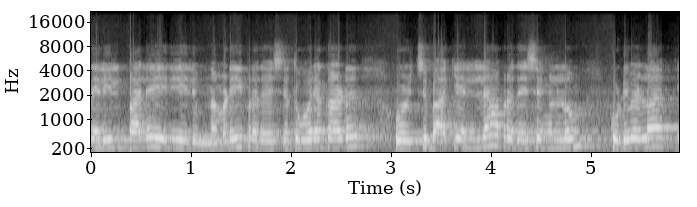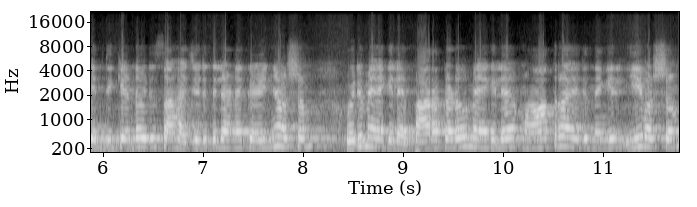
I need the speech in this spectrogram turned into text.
നിലയിൽ പല ഏരിയയിലും നമ്മുടെ ഈ പ്രദേശത്ത് ഓരക്കാട് ഒഴിച്ച് ബാക്കി എല്ലാ പ്രദേശങ്ങളിലും കുടിവെള്ളം എത്തിക്കേണ്ട ഒരു സാഹചര്യത്തിലാണ് കഴിഞ്ഞ വർഷം ഒരു മേഖല പാറക്കടവ് മേഖല മാത്രമായിരുന്നെങ്കിൽ ഈ വർഷം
